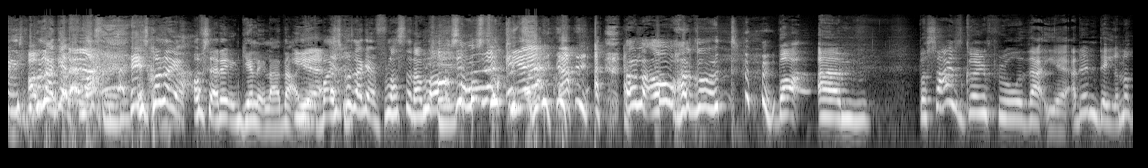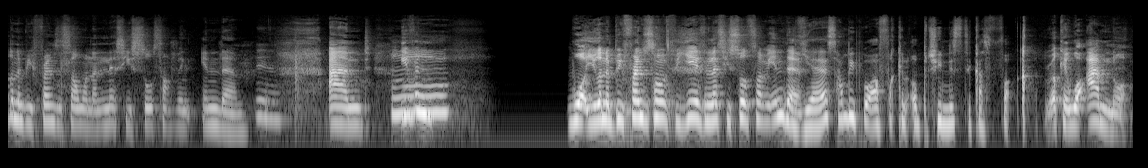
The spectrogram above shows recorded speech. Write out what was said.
it's because I get flustered. It's because I get obviously I don't yell it like that. Yeah, Yeah. but it's because I get flustered. I'm like, oh, someone's talking to me. I'm like, oh my god. But um, besides going through all that, yeah, at the end of the day, you're not going to be friends with someone unless you saw something in them. Yeah. And even what you're going to be friends with someone for years unless you saw something in them. Yeah, some people are fucking opportunistic as fuck. Okay, well I'm not.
